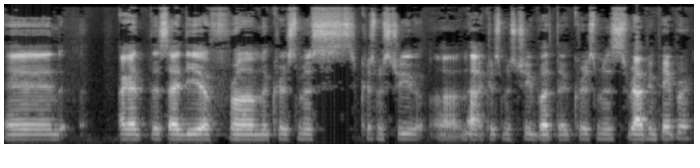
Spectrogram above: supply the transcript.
And I got this idea from the Christmas Christmas tree, uh, not Christmas tree, but the Christmas wrapping paper.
